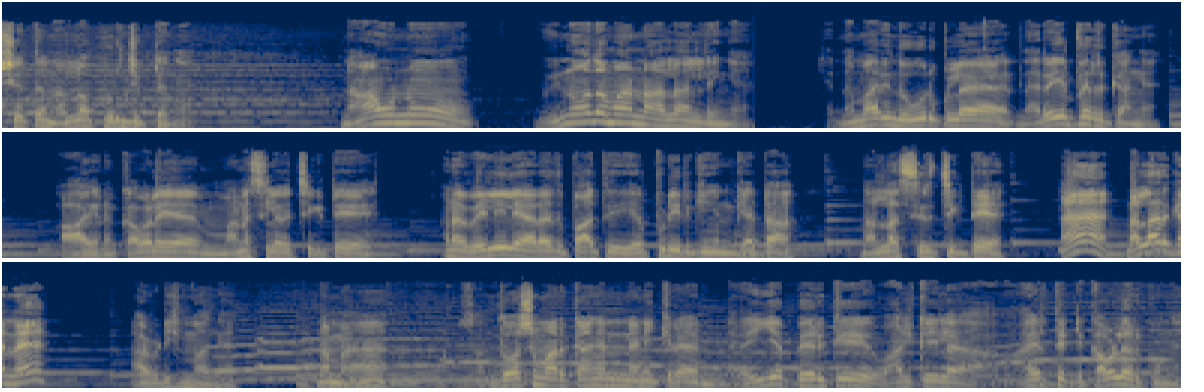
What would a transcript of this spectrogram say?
விஷயத்த நல்லா புரிஞ்சுக்கிட்டேங்க. நான் ஒன்றும் வினோதமான ஆளாம் இல்லைங்க. என்ன மாதிரி இந்த ஊருக்குள்ளே நிறைய பேர் இருக்காங்க. ஆயிரம் கவலையை மனசில் வச்சுக்கிட்டு ஆனால் வெளியில் யாராவது பார்த்து எப்படி இருக்கீங்கன்னு கேட்டால் நல்லா சிரிச்சுக்கிட்டே ஆ நல்லா இருக்கண்ணே. அப்படிம்பாங்க. நம்ம சந்தோஷமாக இருக்காங்கன்னு நினைக்கிற நிறைய பேருக்கு வாழ்க்கையில் ஆயிரத்தெட்டு கவலை இருக்குங்க.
